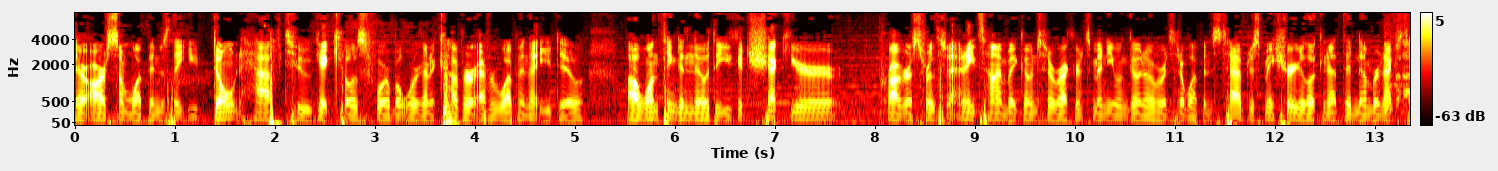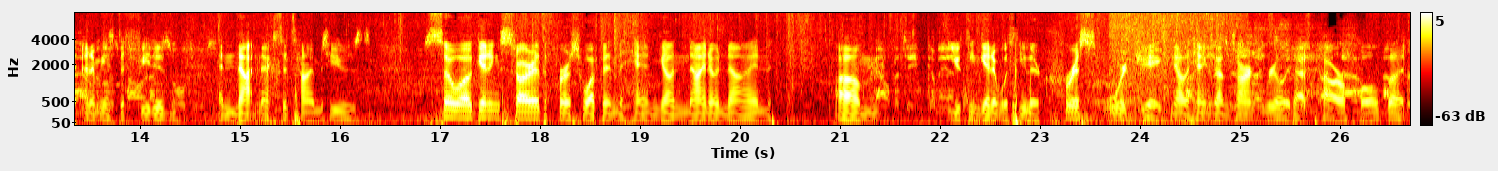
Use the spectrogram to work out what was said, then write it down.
there are some weapons that you don't have to get kills for, but we're going to cover every weapon that you do. Uh, one thing to note that you could check your progress for this at any time by going to the records menu and going over to the weapons tab. Just make sure you're looking at the number next to enemies defeated and not next to times used. So uh, getting started, the first weapon, the handgun 909. Um, you can get it with either Chris or Jake. Now the handguns aren't really that powerful, but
